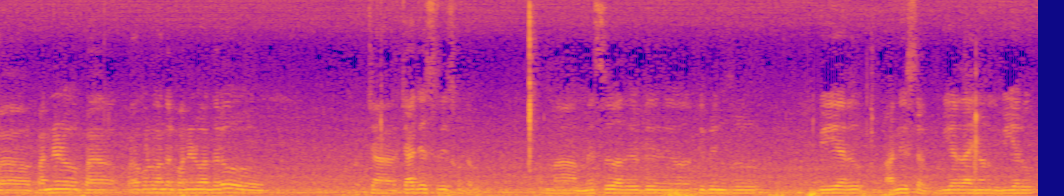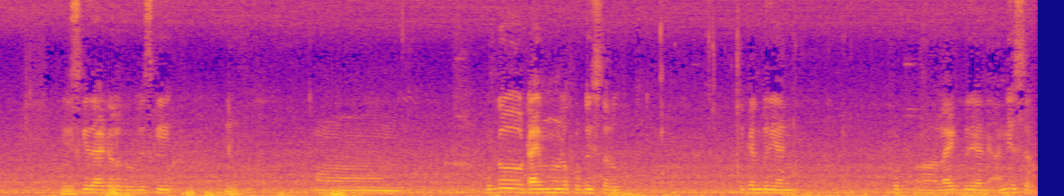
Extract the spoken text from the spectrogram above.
ప- పన్నెండు ప- పదకొండు వందలు పన్నెండు వందలు చా ఛార్జెస్ తీసుకుంటారు. మా మెస్ అది టిఫిన్స్ బియర్ అన్నీ ఇస్తారు. బియర్ తాగినోళ్ళకి బియరు విస్కీ తాగేటోళ్ళకి విస్కీ. ఫుడ్ టైంలో ఫుడ్ ఇస్తారు. Chicken biryani food light biryani అన్నీ ఇస్తారు.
